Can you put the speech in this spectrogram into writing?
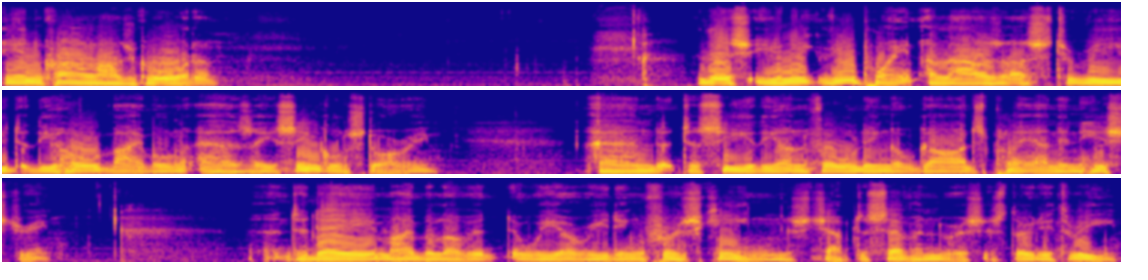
in chronological order. This unique viewpoint allows us to read the whole Bible as a single story and to see the unfolding of God's plan in history. And today, my beloved, we are reading 1 Kings chapter 7 verses 33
